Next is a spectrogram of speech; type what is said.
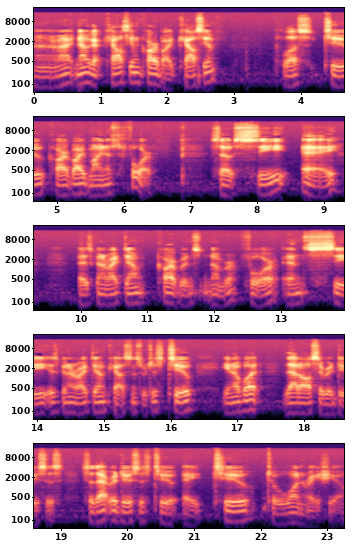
Alright, now we got calcium carbide. Calcium plus 2, carbide minus 4. So Ca is going to write down carbon's number, 4, and C is going to write down calcium's, which is 2. You know what? That also reduces. So that reduces to a 2 to 1 ratio.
